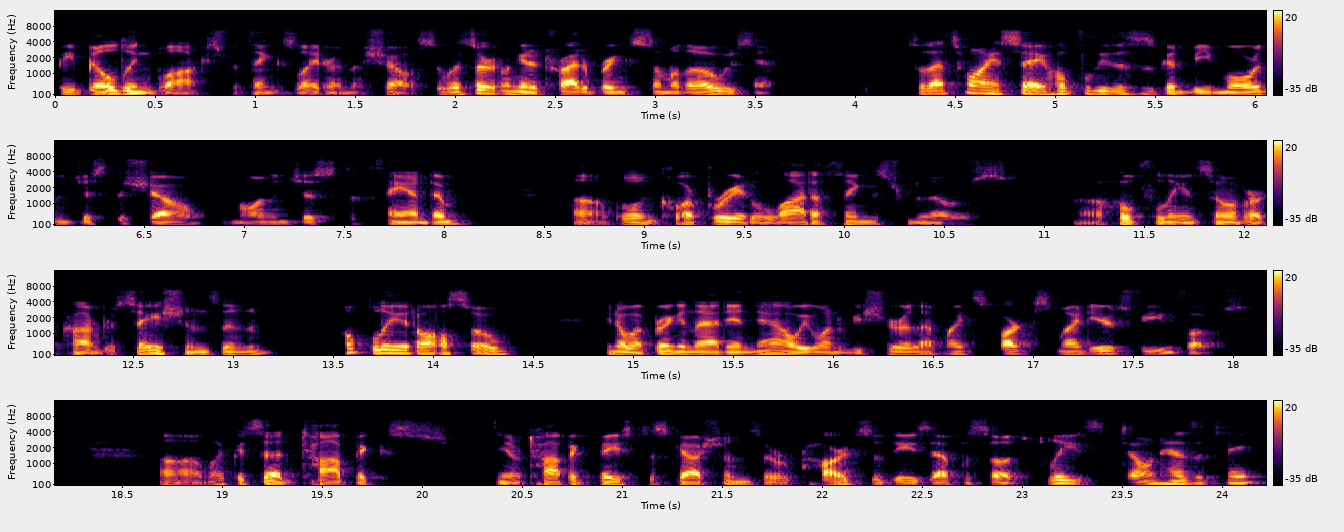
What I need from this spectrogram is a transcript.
be building blocks for things later in the show. So we're certainly going to try to bring some of those in. So that's why I say hopefully this is going to be more than just the show, more than just the fandom. Uh, we'll incorporate a lot of things from those, uh, hopefully, in some of our conversations. And hopefully, it also, you know, by bringing that in now, we want to be sure that might spark some ideas for you folks. Uh, like I said, topics, you know, topic based discussions or parts of these episodes, please don't hesitate.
